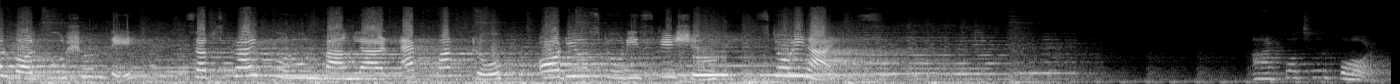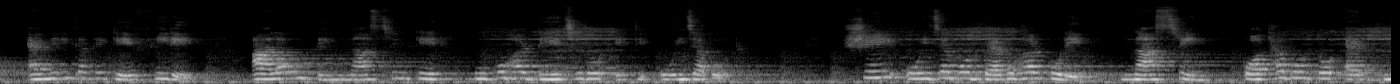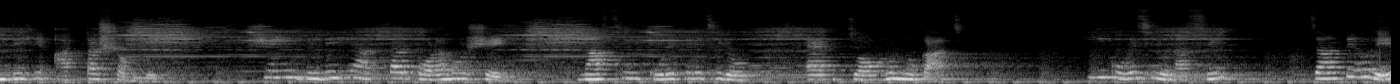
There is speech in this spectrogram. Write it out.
পর গল্প শুনতে সাবস্ক্রাইব করুন বাংলার একমাত্র audio story station, story night. আট বছর পর আমেরিকা থেকে ফিরে আলাউদ্দিন নাসরিনকে উপহার দিয়েছিল একটি ওইজা বোর্ড সেই ওইজা বোর্ড ব্যবহার করে নাসরিন কথা বলতো এক বিদেহী আত্মার সঙ্গে। সেই বিদেহী আত্মার পরামর্শে নাসরিন করে ফেলেছিল এক জঘন্য কাজ। কি করেছিল নাসরিন জানতে হলে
